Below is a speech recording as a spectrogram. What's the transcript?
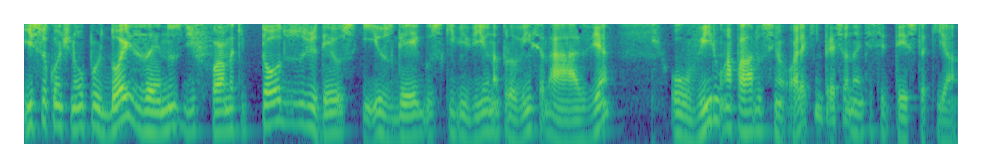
Isso continuou por dois anos, de forma que todos os judeus e os gregos que viviam na província da Ásia ouviram a palavra do Senhor. Olha que impressionante esse texto aqui. Ó.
